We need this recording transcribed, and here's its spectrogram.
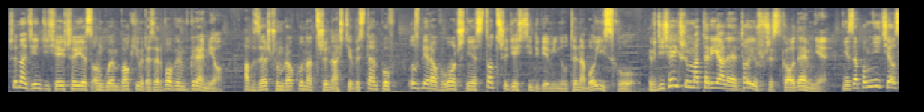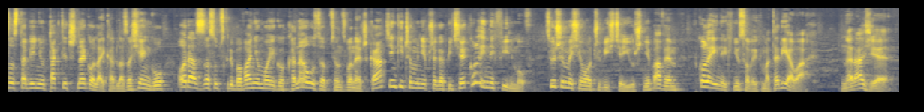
że na dzień dzisiejszy jest on głębokim rezerwowym w Gremio, a w zeszłym roku na 13 występów uzbierał wyłącznie 132 minuty na boisku. W dzisiejszym materiale to już wszystko ode mnie. Nie zapomnijcie o zostawieniu taktycznego lajka dla zasięgu oraz zasubskrybowaniu mojego kanału z opcją dzwoneczka, dzięki czemu nie przegapicie kolejnych filmów. Słyszymy się oczywiście już niebawem w kolejnych newsowych materiałach. Na razie!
